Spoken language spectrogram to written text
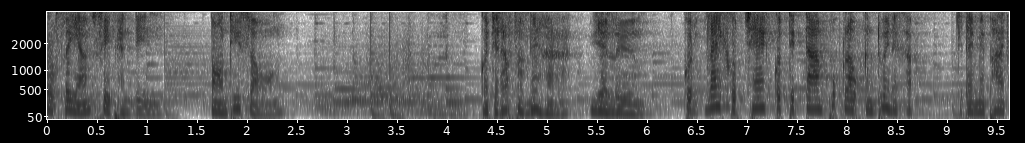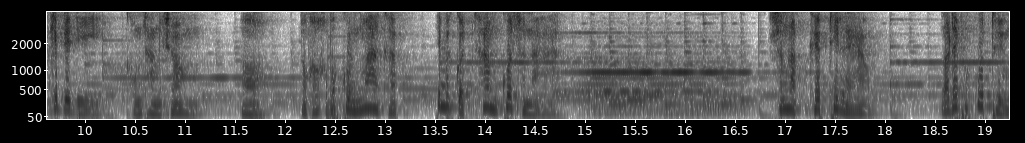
ะต็อกตลกสยามสี่แผ่นดิน ตอนที่สองก่อนจะรับฟังเนื้อหา อย่าลืม กดไลค์กดแชร์กดติดตามพวกเรากันด้วยนะครับ จะได้ไม่พลาดคลิปดีๆ ของทางช่องอ๋อต้องขอขอบพระคุณมากครับ ที่มากดข้ามโฆษณาสำหรับคลิปที่แล้ว เราได้พูดถึง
